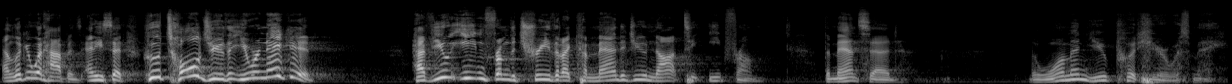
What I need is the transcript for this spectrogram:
And look at what happens. And he said, Who told you that you were naked? Have you eaten from the tree that I commanded you not to eat from? The man said, The woman you put here with me.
